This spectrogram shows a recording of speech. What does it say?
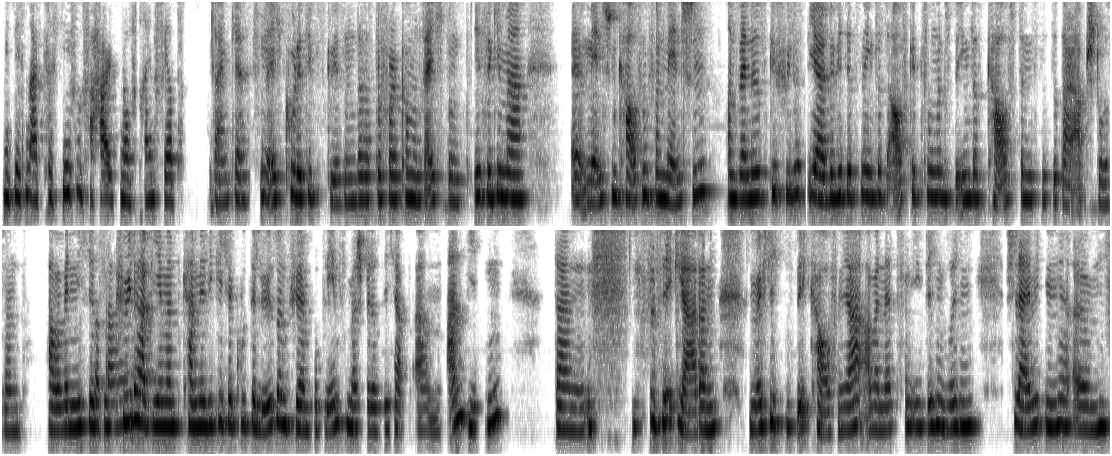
mit diesem aggressiven Verhalten oft reinfährt. Danke, das sind echt coole Tipps gewesen. Da hast du vollkommen recht. Und ich sage immer, äh, Menschen kaufen von Menschen. Und wenn du das Gefühl hast, ja, dir wird jetzt irgendwas aufgezwungen, dass du irgendwas kaufst, dann ist das total abstoßend. Aber wenn ich jetzt Total. das Gefühl habe, jemand kann mir wirklich eine gute Lösung für ein Problem, zum Beispiel, das ich habe, ähm, anbieten, dann ist das eh klar, dann möchte ich das eh kaufen, ja, aber nicht von irgendwelchen solchen schleimigen ähm,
